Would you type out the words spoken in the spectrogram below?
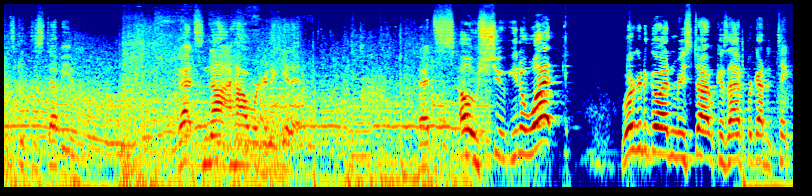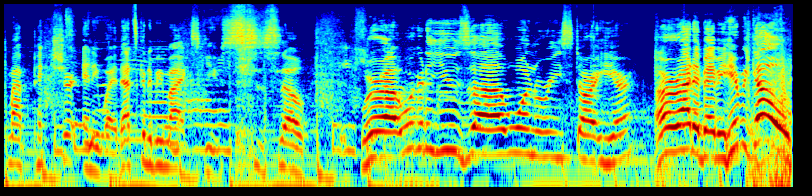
Let's get this W. That's not how we're gonna get it. That's oh shoot. You know what? We're gonna go ahead and restart because I forgot to take my picture anyway. That's gonna be my excuse. so we're uh, we're gonna use uh, one restart here. Alrighty, baby. Here we go.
